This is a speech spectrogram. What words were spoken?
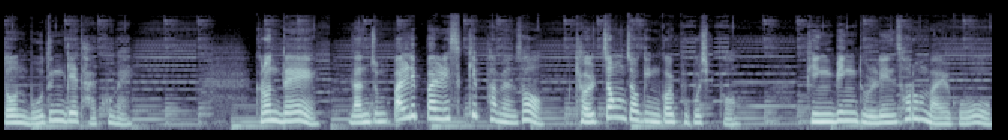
넌 모든 게 달콤해. 그런데 난 좀 빨리빨리 skip하면서 결정적인 걸 보고 싶어. 빙빙 돌린 서론 말고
